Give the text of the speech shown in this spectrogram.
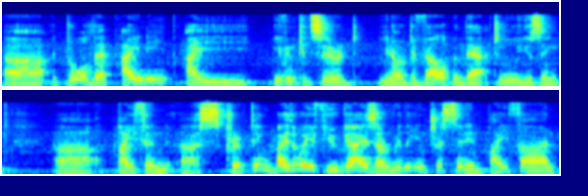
uh, a tool that i need i even considered you know developing that tool using uh, python uh, scripting. By the way if you guys are really interested in python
